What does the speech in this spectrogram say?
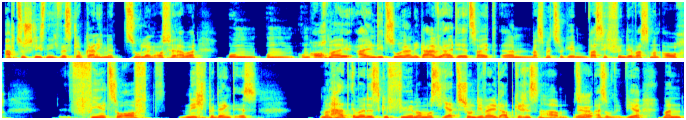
abzuschließen, ich will es glaube gar nicht mehr zu lang ausführen, aber um, um, um auch mal allen, die zuhören, egal wie alt ihr jetzt seid, ähm, was mitzugeben, was ich finde, was man auch viel zu oft nicht bedenkt, ist, man hat immer das Gefühl, man muss jetzt schon die Welt abgerissen haben. So, Ja. also wir, man,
